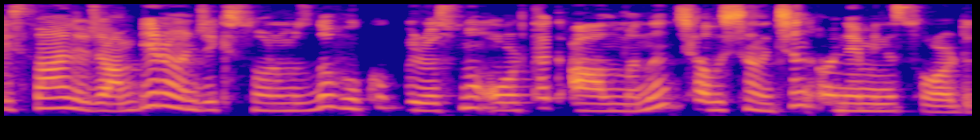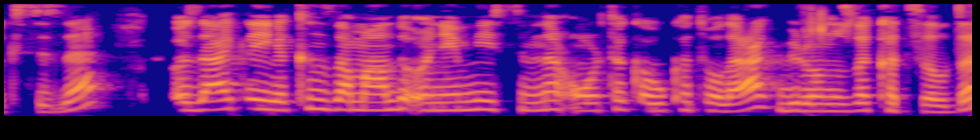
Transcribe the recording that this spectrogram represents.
İsmail Hocam bir önceki sorumuzda hukuk bürosunu ortak almanın çalışan için önemini sorduk size. Özellikle yakın zamanda önemli isimler ortak avukat olarak büronuza katıldı.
